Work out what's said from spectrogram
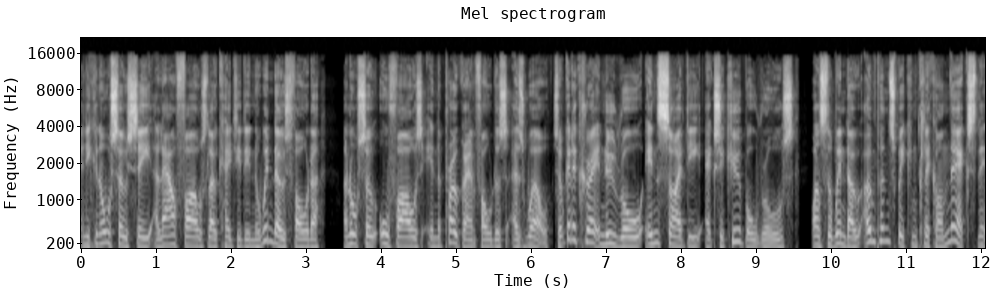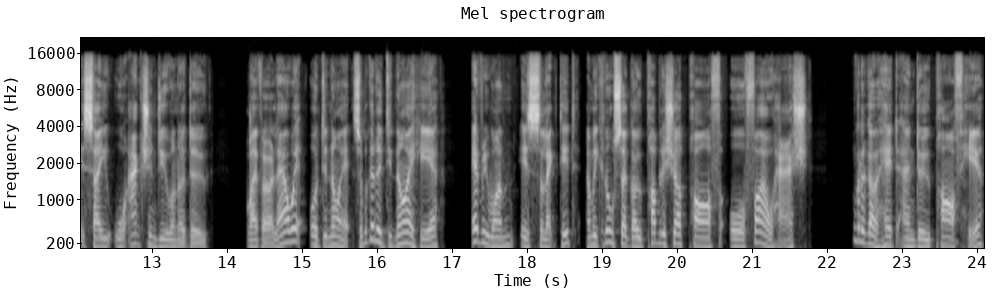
and you can also see allow files located in the Windows folder and also all files in the program folders as well. So we're going to create a new rule inside the executable rules. Once the window opens, we can click on next and it say, what action do you want to do? either allow it or deny it. So we're going to deny here. Everyone is selected and we can also go publisher, path or file hash. I'm going to go ahead and do path here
